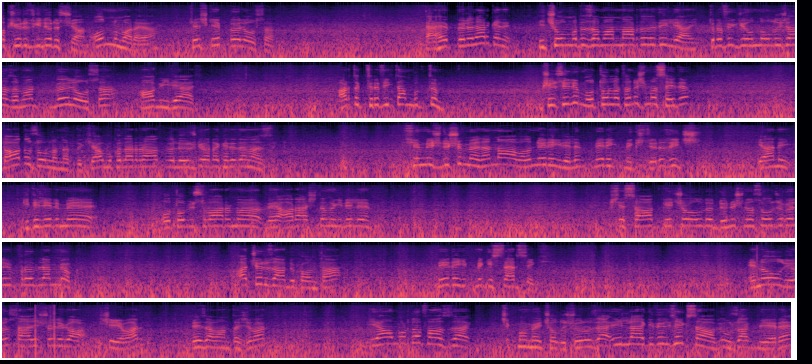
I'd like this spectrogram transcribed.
akıyoruz gidiyoruz şu an. 10 numara ya. Keşke hep böyle olsa. Ya hep böyle derken hiç olmadığı zamanlarda da değil yani. Trafik yoğunluğu olacağı zaman böyle olsa abi ideal. Artık trafikten bıktım. Bir şey söyleyeyim motorla tanışmasaydım daha da zorlanırdık ya. Bu kadar rahat böyle özgür hareket edemezdik. Şimdi hiç düşünmeden ne yapalım? Nereye gidelim? Nereye gitmek istiyoruz? Hiç. Yani gidilir mi? Otobüs var mı? Veya araçla mı gidelim? İşte saat geç oldu. Dönüş nasıl olacak öyle bir problem yok. Açıyoruz abi kontağı. Nereye gitmek istersek. E ne oluyor? Sadece şöyle bir şey var. Dezavantajı var. Yağmurda fazla çıkmamaya çalışıyoruz. Ya illa gidilecekse abi uzak bir yere.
